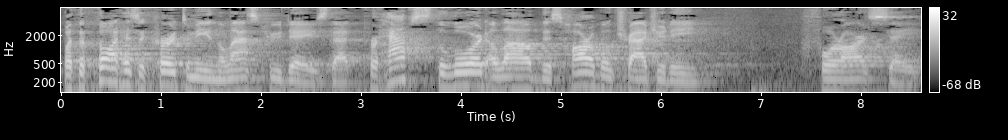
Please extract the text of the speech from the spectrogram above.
But the thought has occurred to me in the last few days that perhaps the Lord allowed this horrible tragedy for our sake,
